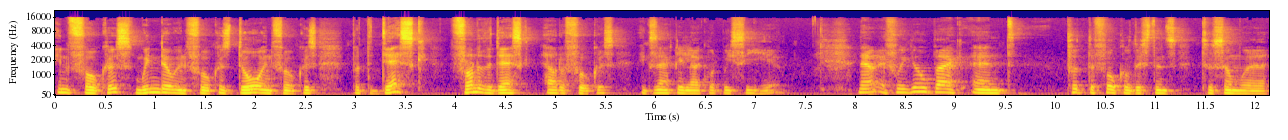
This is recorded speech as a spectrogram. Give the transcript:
in focus, window in focus, door in focus, but the desk, front of the desk out of focus, exactly like what we see here. Now if we go back and put the focal distance to somewhere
